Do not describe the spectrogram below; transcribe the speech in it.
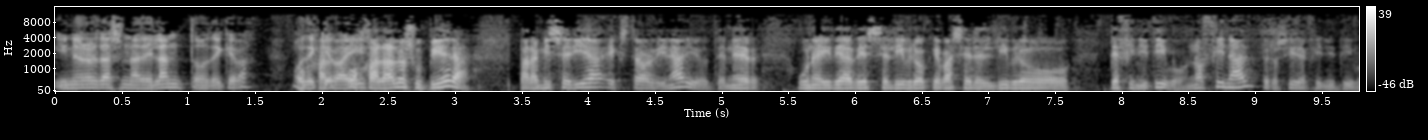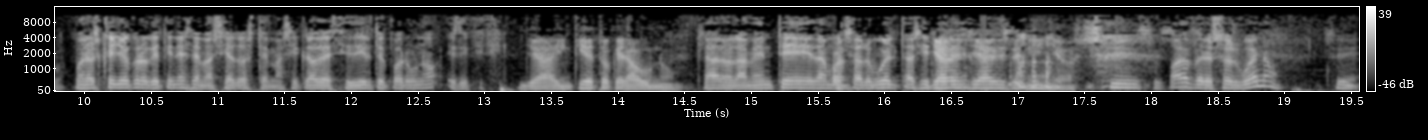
¿Y no nos das un adelanto de qué va? Ojalá, lo supiera. Para mí sería extraordinario tener una idea de ese libro que va a ser el libro definitivo. No final, pero sí definitivo. Bueno, es que yo creo que tienes demasiados temas y claro, decidirte por uno es difícil. Ya, inquieto que era uno. Claro, la mente da muchas vueltas y... Ya, desde niño. sí, sí, bueno, pero eso es bueno. Sí.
